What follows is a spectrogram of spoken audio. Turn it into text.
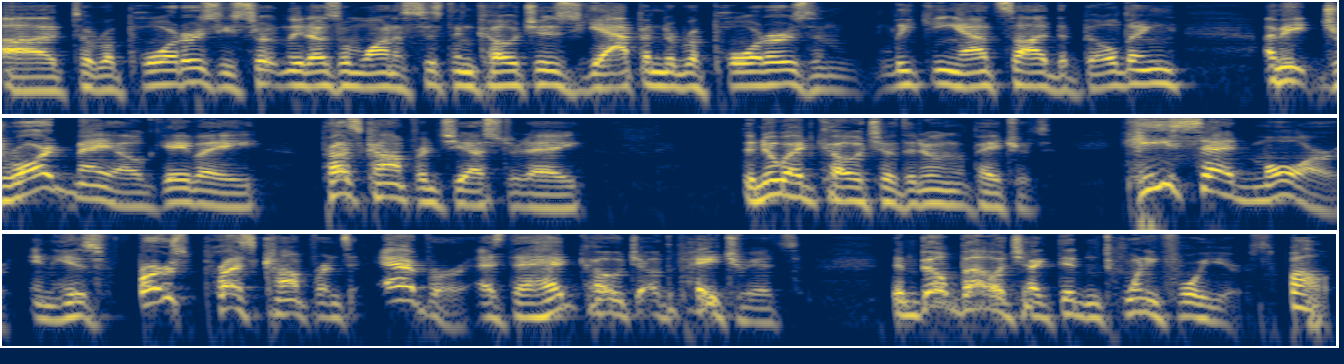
uh, to reporters. He certainly doesn't want assistant coaches yapping to reporters and leaking outside the building. I mean, Jerod Mayo gave a press conference yesterday. The new head coach of the New England Patriots. He said more in his first press conference ever as the head coach of the Patriots than Bill Belichick did in 24 years. Well,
